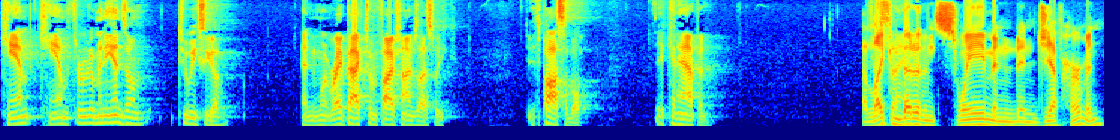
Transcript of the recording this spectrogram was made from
Cam Cam threw to him in the end zone two weeks ago, and went right back to him five times last week. It's possible. It can happen. I like saying. him better than Swaim and, and Jeff Herman.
